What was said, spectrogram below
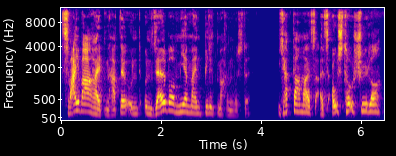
zwei Wahrheiten hatte und, und selber mir mein Bild machen musste. Ich habe damals als Austauschschüler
